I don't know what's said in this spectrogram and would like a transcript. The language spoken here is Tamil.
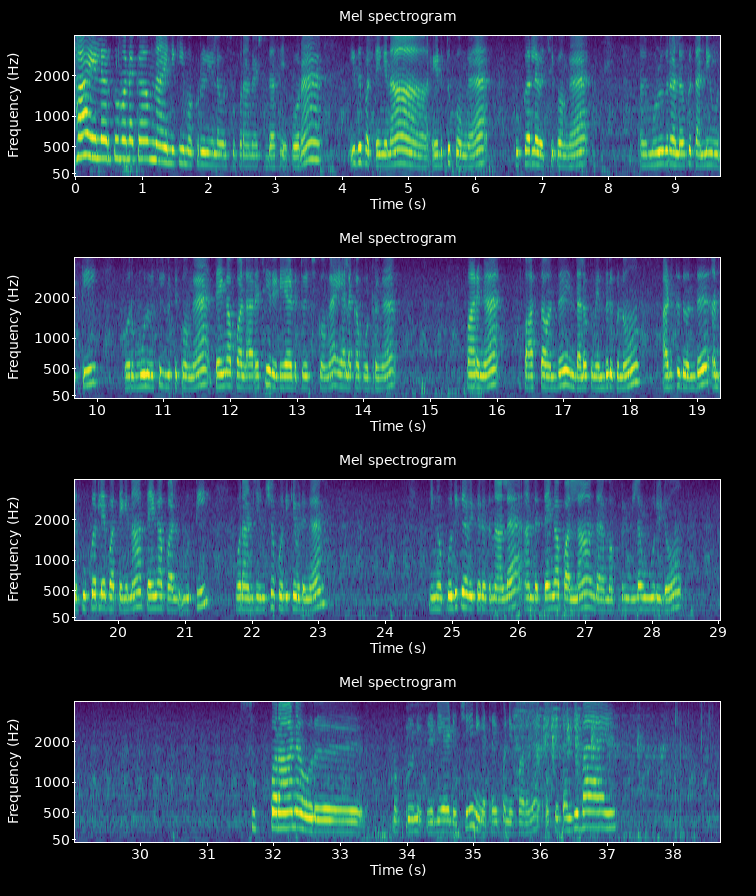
ஹாய் எல்லாருக்கும் வணக்கம். நான் இன்றைக்கி மக்ருனியில் ஒரு சூப்பரான டிஷ் தான் செய்ய போகிறேன் இது பார்த்தீங்கன்னா எடுத்துக்கோங்க. குக்கரில் வச்சுக்கோங்க. அது முழுகிற அளவுக்கு தண்ணி ஊற்றி ஒரு மூணு விசில் விட்டுக்கோங்க. தேங்காய் பால் அரைச்சி ரெடியாக எடுத்து வச்சுக்கோங்க. ஏலக்காய் போட்டுருங்க. பாருங்கள் பாஸ்தா வந்து இந்த அளவுக்கு வெந்திருக்கணும். அடுத்தது வந்து அந்த குக்கர்லேயே பார்த்தீங்கன்னா தேங்காய் பால் ஊற்றி ஒரு அஞ்சு நிமிஷம் கொதிக்க விடுங்க. நீங்கள் கொதிக்க வைக்கிறதுனால அந்த தேங்காய் பால்லாம் அந்த மக்ருனியில் ஊறிடும். சூப்பரான ஒரு மக்ரூனி ரெடி ஆகிடுச்சு நீங்கள் ட்ரை பண்ணி பாருங்கள் ஓகே தேங்க்யூ பாய்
